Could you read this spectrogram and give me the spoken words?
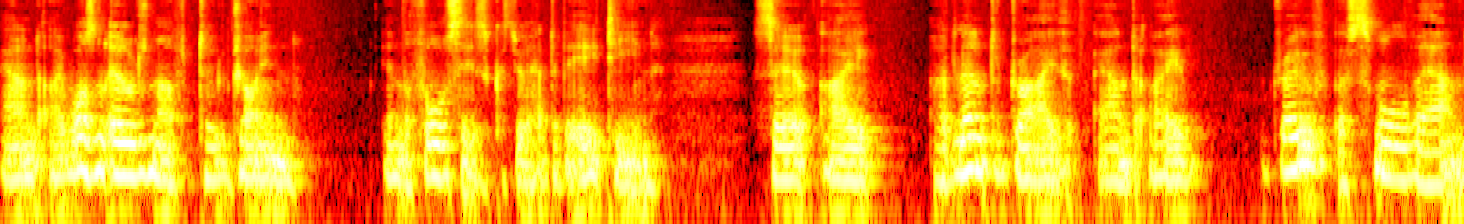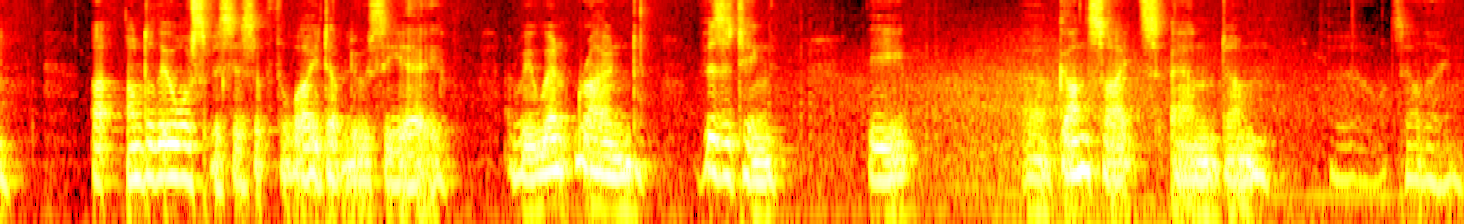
And I wasn't old enough to join in the forces because you had to be 18. So I had learned to drive and I drove a small van uh, under the auspices of the YWCA. And we went round visiting the uh, gun sites and um, uh, what's the other thing?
